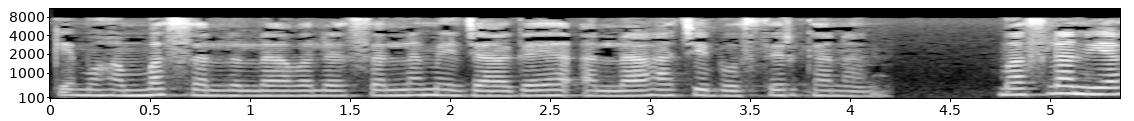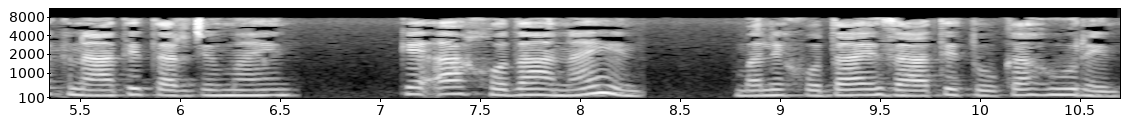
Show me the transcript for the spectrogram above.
کہ محمد صلی اللہ علیہ وسلم جا گیا اللہ چے بستر کنند۔ مثلا یک ناتی ترجمائیں کہ آ خدا نائند بلے خدا ذات تو کا ہورند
